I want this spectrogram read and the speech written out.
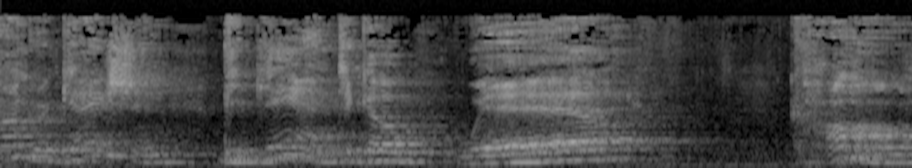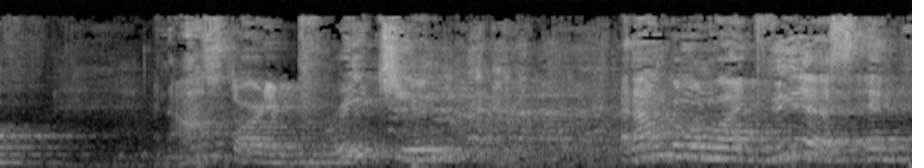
congregation began to go, well, come on. And I started preaching, and I'm going like this, and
